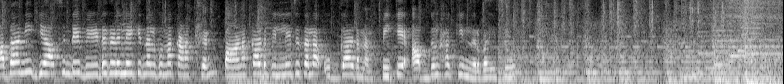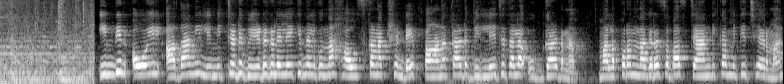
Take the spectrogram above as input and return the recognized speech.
അദാനി ഗ്യാസിന്റെ വീടുകളിലേക്ക് നൽകുന്ന കണക്ഷൻ പാണക്കാട് വില്ലേജ് തല ഉദ്ഘാടനം പി കെ അബ്ദുൽ ഹക്കീം നിർവഹിച്ചു. ഇന്ത്യൻ ഓയിൽ അദാനി ലിമിറ്റഡ് വീടുകളിലേക്ക് നൽകുന്ന ഹൗസ് കണക്ഷന്റെ പാണക്കാട് വില്ലേജ് തല ഉദ്ഘാടനം മലപ്പുറം നഗരസഭാ standing committee chairman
